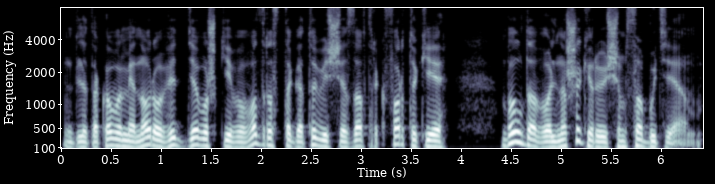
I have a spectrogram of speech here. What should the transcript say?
Для такого Минору вид девушки его возраста, готовящей завтрак в фартуке, был довольно шокирующим событием.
